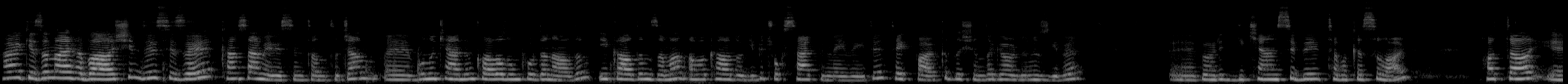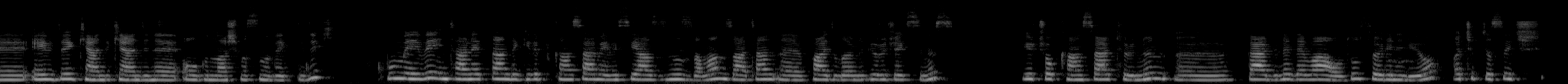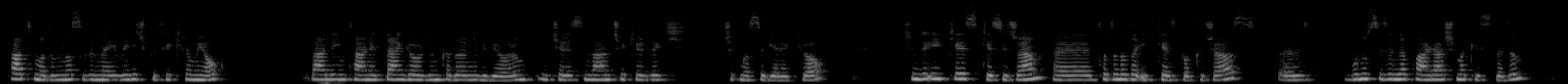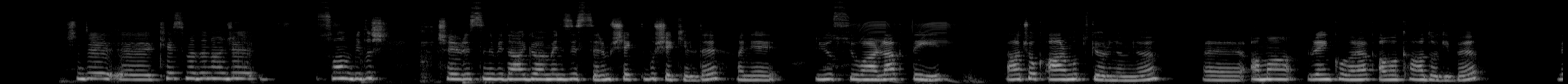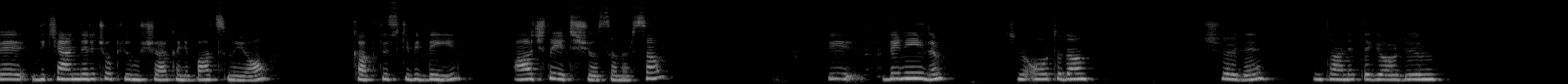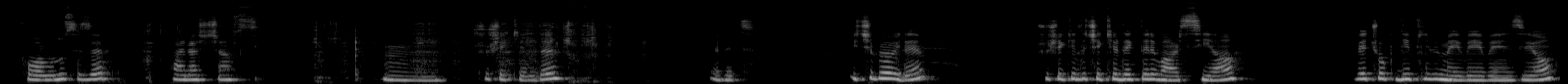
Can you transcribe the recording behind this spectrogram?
Herkese merhaba. Şimdi size kanser meyvesini tanıtacağım. Ee, Bunu kendim Kuala Lumpur'dan aldım. İlk aldığım zaman avokado gibi çok sert bir meyveydi. Tek farkı dışında gördüğünüz gibi e, böyle dikensi bir tabakası var. Hatta e, evde kendi kendine olgunlaşmasını bekledik. Bu meyve internetten de girip kanser meyvesi yazdığınız zaman zaten e, faydalarını göreceksiniz birçok kanser türünün e, derdine deva olduğu söyleniliyor. Açıkçası hiç tatmadım nasıl bir meyve hiçbir fikrim yok. Ben de internetten gördüğüm kadarını biliyorum. İçerisinden çekirdek çıkması gerekiyor. Şimdi ilk kez keseceğim. E, tadına da ilk kez bakacağız. E, bunu sizinle paylaşmak istedim. Şimdi e, kesmeden önce son bir dış çevresini bir daha görmenizi isterim. Şekli bu şekilde. Hani yüz yuvarlak değil. Daha çok armut görünümlü. Ee, ama renk olarak avokado gibi. Ve dikenleri çok yumuşak. Hani batmıyor. Kaktüs gibi değil. Ağaçta yetişiyor sanırsam. Bir deneyelim. Şimdi ortadan şöyle internette gördüğüm formunu size paylaşacağız. Hmm, şu şekilde. Evet. İçi böyle. Şu şekilde çekirdekleri var siyah. Ve çok lifli bir meyveye benziyor.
